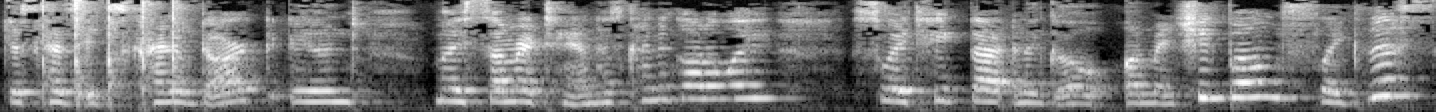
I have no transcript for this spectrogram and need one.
just because it's kind of dark and my summer tan has kind of gone away. So I take that and I go on my cheekbones like this.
